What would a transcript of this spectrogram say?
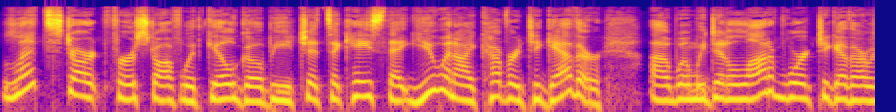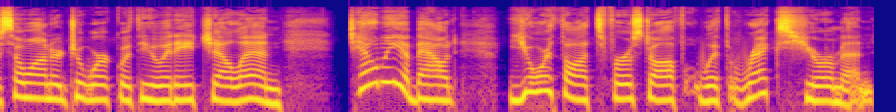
Let's start first off with Gilgo Beach. It's a case that you and I covered together uh, when we did a lot of work together. I was so honored to work with you at HLN. Tell me about your thoughts first off with Rex Heuermann.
